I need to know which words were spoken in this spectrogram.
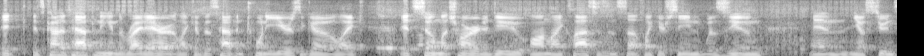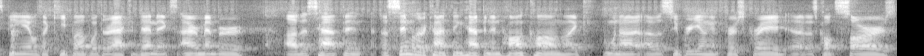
it, it's kind of happening in the right era. Like if this happened 20 years ago, like it's so much harder to do online classes and stuff, like you're seeing with Zoom, and you know, students being able to keep up with their academics. I remember. Uh, this happened. A similar kind of thing happened in Hong Kong, like when I, I was super young in first grade. Uh, it was called SARS,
